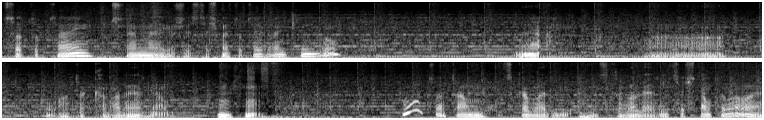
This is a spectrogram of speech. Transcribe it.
Co tutaj? Czy my już jesteśmy tutaj w rankingu? Tam z kawalerii, z kawalerii coś tam chyba mamy.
